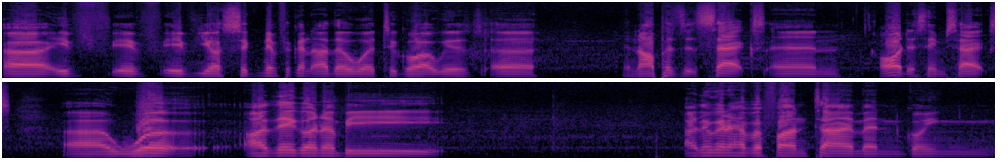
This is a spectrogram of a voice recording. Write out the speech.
uh, uh, if if if your significant other were to go out with uh, an opposite sex and or the same sex, uh, were are they gonna be? Are they gonna have a fun time and going?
